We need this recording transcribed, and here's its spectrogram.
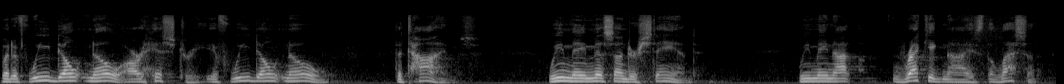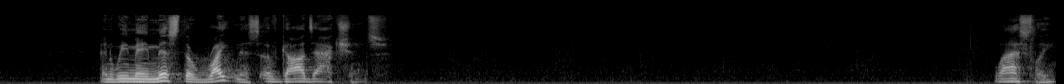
But if we don't know our history, if we don't know the times, we may misunderstand we may not recognize the lesson, and we may miss the rightness of God's actions. Lastly,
